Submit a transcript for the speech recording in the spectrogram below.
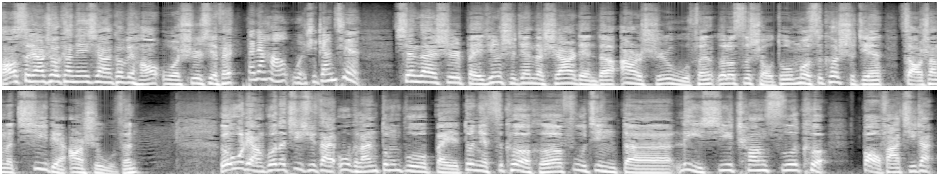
好，私家车看天下，各位好，我是谢飞。大家好，我是张倩。现在是北京时间的十二点的二十五分，俄罗斯首都莫斯科时间早上的七点二十五分。俄乌两国呢继续在乌克兰东部北顿涅茨克和附近的利西昌斯克爆发激战。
